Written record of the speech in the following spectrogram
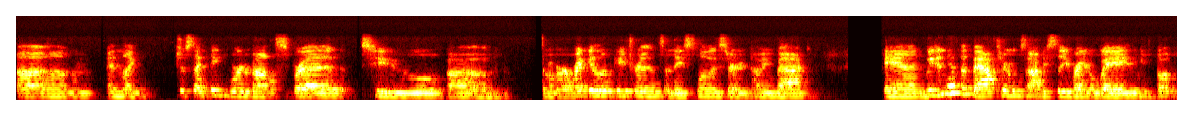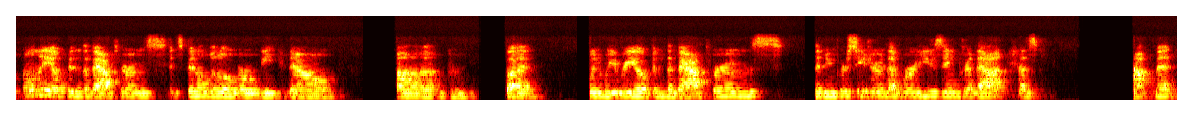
Um, and like, just I think word of mouth spread to um, some of our regular patrons, and they slowly started coming back. And we didn't have the bathrooms, obviously, right away. We only opened the bathrooms, it's been a little over a week now. Um, but when we reopened the bathrooms, the new procedure that we're using for that has not met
